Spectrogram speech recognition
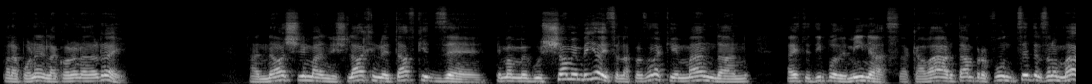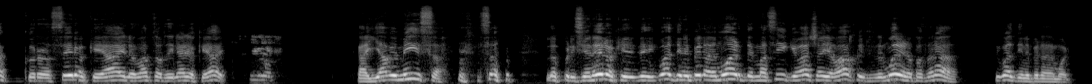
para poner en la corona del rey. Las personas que mandan a este tipo de minas a cavar tan profundo, etcétera, son los más groseros que hay, los más ordinarios que hay. Hayabe Misa, son los prisioneros que igual tienen pena de muerte, más así que vaya ahí abajo y si se muere no pasa nada. Igual tiene pena de muerte.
